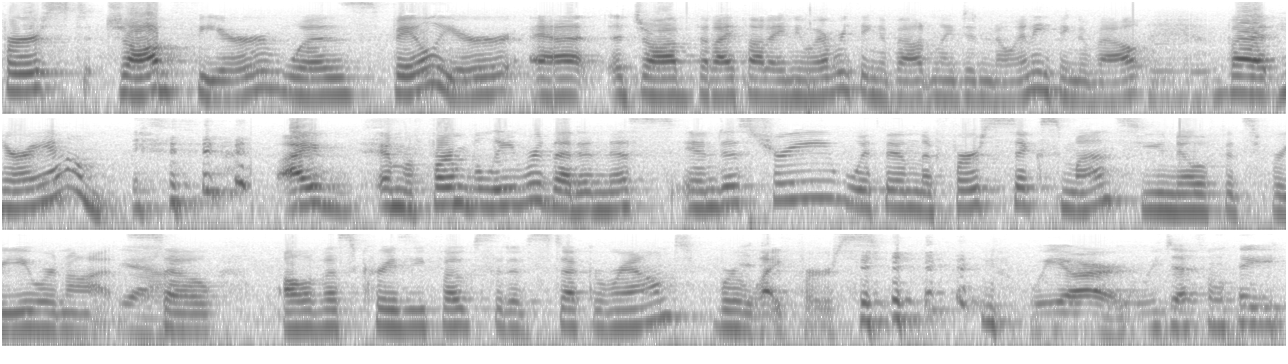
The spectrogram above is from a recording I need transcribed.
first job fear was failure at a job that I thought I knew everything about and I didn't know anything about. Mm-hmm. But here I am. I am a firm believer that in this industry, within the first six months, you know if it's for you or not. Yeah. So, all of us crazy folks that have stuck around, we're lifers. we are. We definitely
